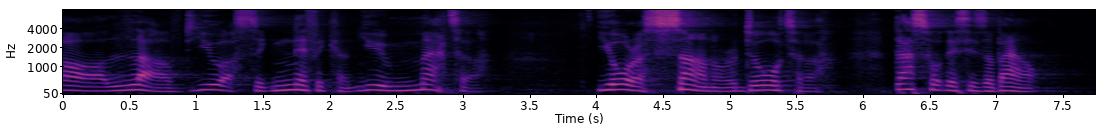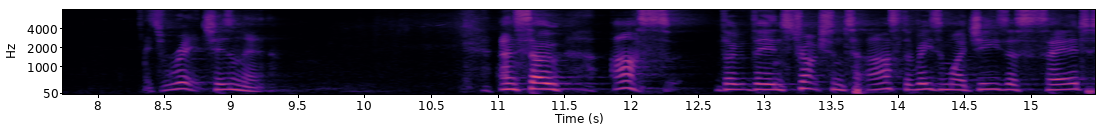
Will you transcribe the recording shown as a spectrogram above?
are loved, you are significant, you matter, you're a son or a daughter. That's what this is about. It's rich, isn't it? And so, us, the, the instruction to us, the reason why Jesus said,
